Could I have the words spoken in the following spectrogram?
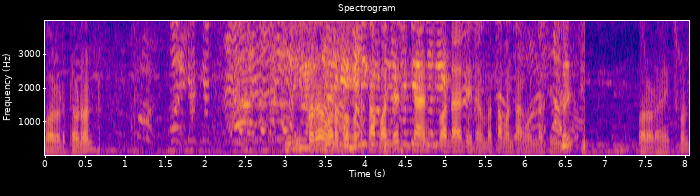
பால் தேர்ட் ஒன் இப்போ உடம்புல போட்டு சாப்பாடு. சான்ஸ் பாட்டு பார்த்தா வந்துட்டாங்க உள்ள சிங்கிள் பாலோட நெக்ஸ்ட் ஒன்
